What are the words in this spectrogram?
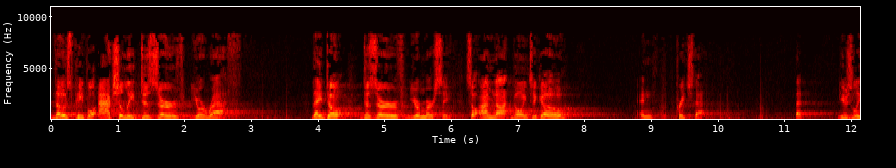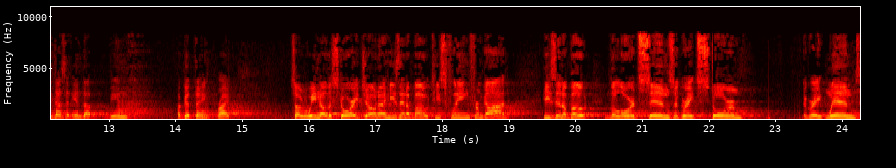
those people actually deserve your wrath. They don't deserve your mercy. So I'm not going to go and preach that. Usually doesn't end up being a good thing, right? So we know the story. Jonah, he's in a boat. He's fleeing from God. He's in a boat. The Lord sends a great storm, a great wind,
